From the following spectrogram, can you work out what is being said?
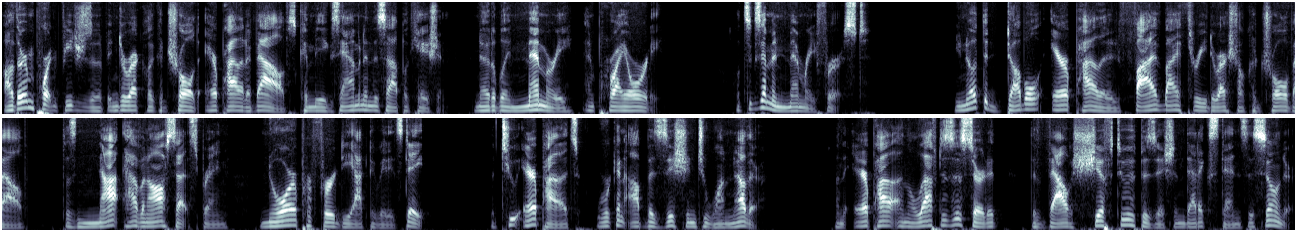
Other important features of indirectly controlled air piloted valves can be examined in this application, notably memory and priority. Let's examine memory first. You note the double air piloted 5x3 directional control valve does not have an offset spring nor a preferred deactivated state. The two air pilots work in opposition to one another. When the air pilot on the left is asserted, the valve shifts to a position that extends the cylinder.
